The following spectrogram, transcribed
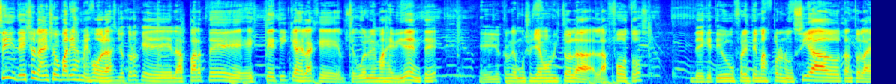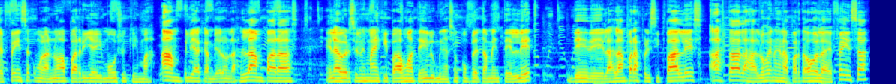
Sí, de hecho le han hecho varias mejoras. Yo creo que la parte estética es la que se vuelve más evidente. Eh, yo creo que muchos ya hemos visto las fotos de que tiene un frente más pronunciado, tanto la defensa como la nueva parrilla motion que es más amplia, cambiaron las lámparas, en las versiones más equipadas vamos a tener iluminación completamente LED, desde las lámparas principales hasta las halógenas en la parte de abajo de la defensa.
